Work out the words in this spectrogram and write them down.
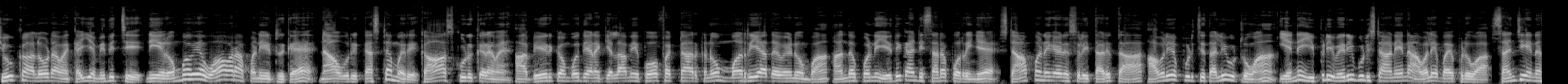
ஷூக்காலோட அவன் கையை மிதிச்சு நீ ரொம்பவே ஓவரா பண்ணிட்டு இருக்க நான் ஒரு கஸ்டமர் காசு கொடுக்கறவன். அப்படி இருக்கும்போது எனக்கு எல்லாமே பெர்ஃபெக்ட்டா இருக்கணும். மரியாதை வேணும்பா அந்த பொண்ணு எதுக்காண்டி சண்டை போடுறீங்க? ஸ்டாப் பண்ணுங்கன்னு சொல்லி தடுத்தா அவளையே புடிச்சு தள்ளி விட்டுருவான். என்ன இப்படி வெறி பிடிச்சிட்டானேன்னு அவளே பயப்படுவா. சஞ்சய் என்ன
